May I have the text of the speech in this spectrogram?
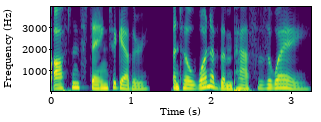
often staying together until one of them passes away.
